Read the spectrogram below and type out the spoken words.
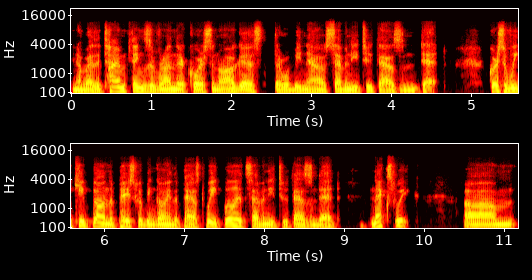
you know by the time things have run their course in August, there will be now seventy two thousand dead. Of course, if we keep going the pace we've been going the past week, we'll hit 72,000 dead next week. Um,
